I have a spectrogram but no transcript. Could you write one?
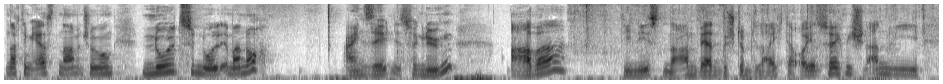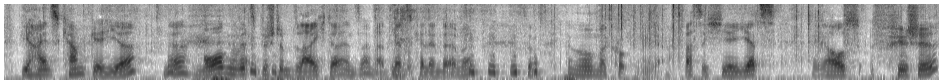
nach dem ersten Namen, Entschuldigung, 0 zu 0 immer noch. Ein seltenes Vergnügen. Aber die nächsten Namen werden bestimmt leichter. Oh, jetzt höre ich mich schon an wie, wie Heinz Kampke hier. Ne? Morgen wird es bestimmt leichter in seinem Adventskalender immer. So, dann wollen wir mal gucken, ja, was ich hier jetzt rausfische.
